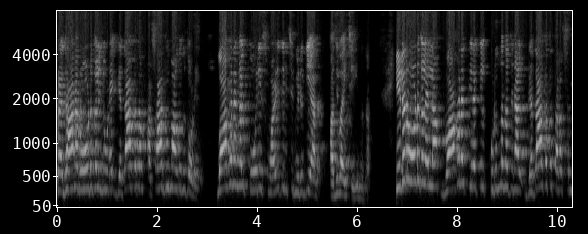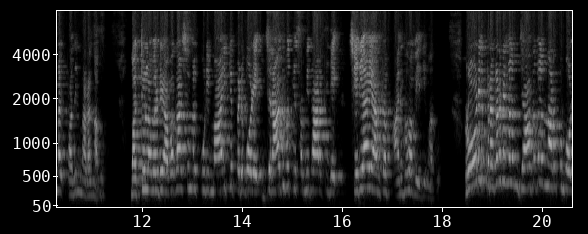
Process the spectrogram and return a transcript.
പ്രധാന റോഡുകളിലൂടെ ഗതാഗതം അസാധ്യമാകുന്നതോടെ വാഹനങ്ങൾ പോലീസ് വഴിതിരിച്ച് വിടുകയാണ് പതിവായി ചെയ്യുന്നത്. ഇട റോഡുകളെല്ലാം വാഹന തിരക്കിൽ കുടുങ്ങുന്നതിനാൽ ഗതാഗത തടസ്സങ്ങൾ പതിന്മടങ്ങാകും. മറ്റുള്ളവരുടെ അവകാശങ്ങൾ കൂടി മാനിക്കപ്പെടുമ്പോഴേ ജനാധിപത്യ സംവിധാനത്തിന്റെ ശരിയായ അർത്ഥം അനുഭവവേദ്യമാകും. റോഡിൽ പ്രകടനങ്ങളും ജാഥകളും നടക്കുമ്പോൾ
